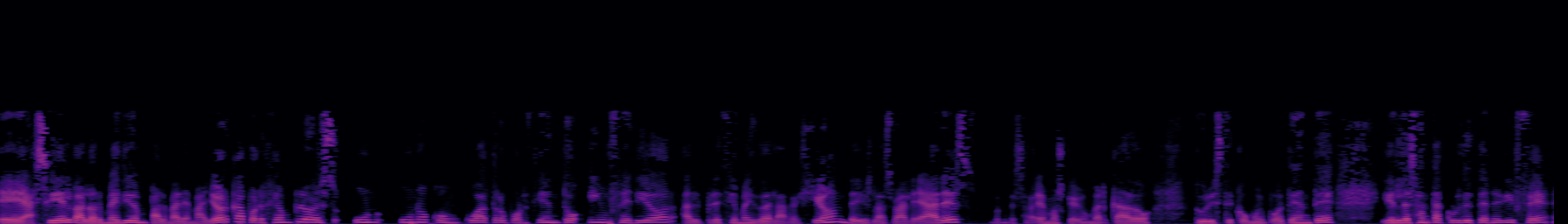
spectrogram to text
Eh, así, el valor medio en Palma de Mallorca, por ejemplo, es un 1,4% inferior al precio medio de la región, de Islas Baleares, donde sabemos que hay un mercado turístico muy potente, y el de Santa Cruz de Tenerife,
